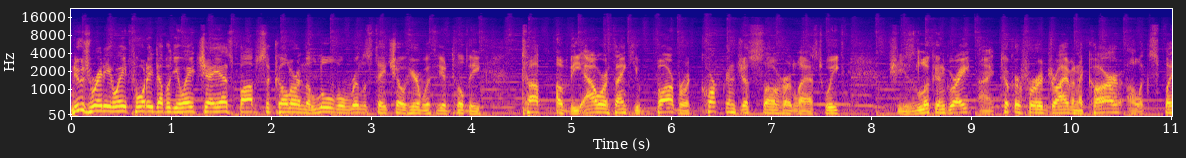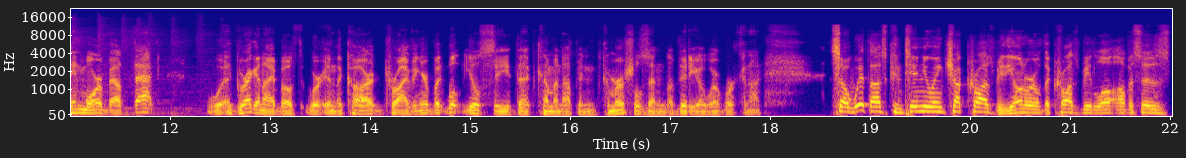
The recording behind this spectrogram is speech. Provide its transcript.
News Radio 840 WHAS, Bob Sokoler and the Louisville Real Estate Show here with you until the top of the hour. Thank you, Barbara Corcoran. Just saw her last week. She's looking great. I took her for a drive in a car. I'll explain more about that. Greg and I both were in the car driving her, but we'll, you'll see that coming up in commercials and the video we're working on. So, with us, continuing Chuck Crosby, the owner of the Crosby Law Offices.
